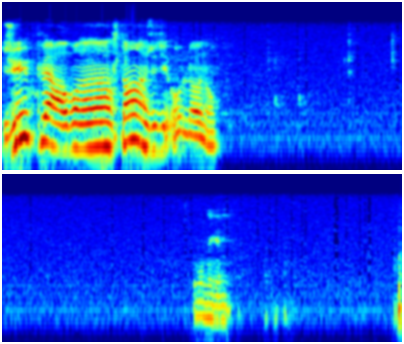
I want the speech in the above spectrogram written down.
J'ai eu peur pendant un instant, je dis, oh là, non. On a gagné? Oh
